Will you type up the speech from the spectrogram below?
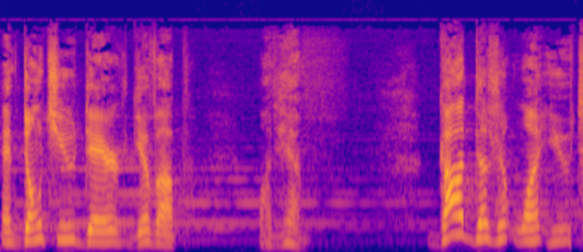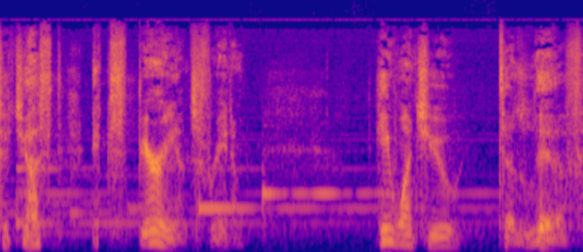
and don't you dare give up on Him. God doesn't want you to just experience freedom, He wants you to live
